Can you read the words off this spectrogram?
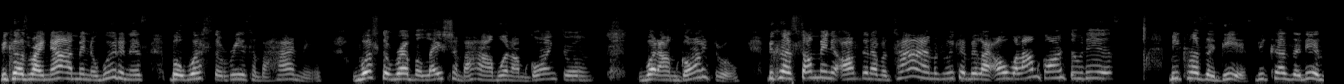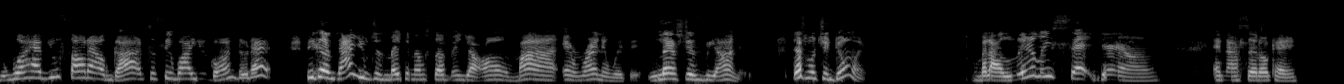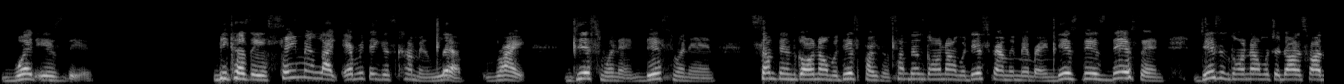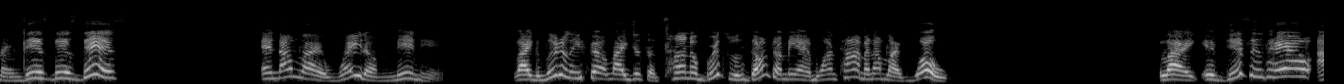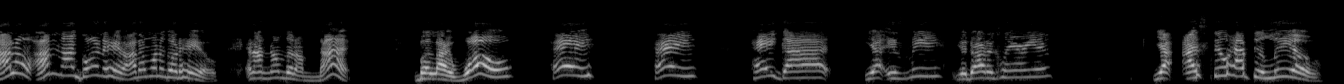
Because right now I'm in the wilderness, but what's the reason behind this? What's the revelation behind what I'm going through? What I'm going through? Because so many often of a times we can be like, oh, well, I'm going through this because of this, because of this. Well, have you sought out God to see why you're going through that? Because now you're just making up stuff in your own mind and running with it. Let's just be honest. That's what you're doing. But I literally sat down and I said, okay, what is this? Because it's seeming like everything is coming left, right, this one and this one and something's going on with this person, something's going on with this family member, and this, this, this, and this is going on with your daughter's father, and this, this, this. And I'm like, wait a minute. Like literally felt like just a ton of bricks was dumped on me at one time. And I'm like, whoa. Like, if this is hell, I don't, I'm not going to hell. I don't want to go to hell. And I know that I'm not. But like, whoa, hey, hey, hey, God. Yeah, it's me, your daughter Clarion. Yeah, I still have to live.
